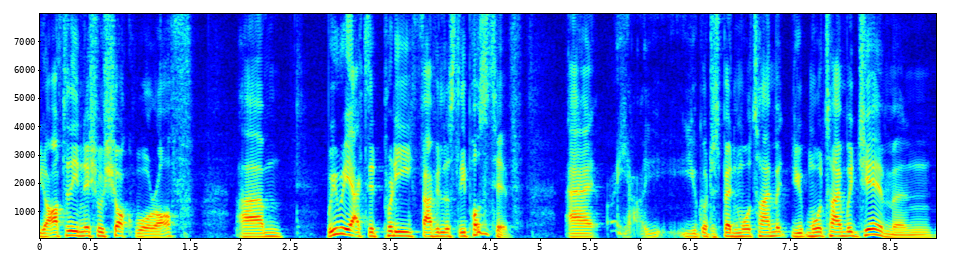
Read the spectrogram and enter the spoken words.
you know, after the initial shock wore off, um, we reacted pretty fabulously positive. And yeah, you got to spend more time at more time with Jim, and,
